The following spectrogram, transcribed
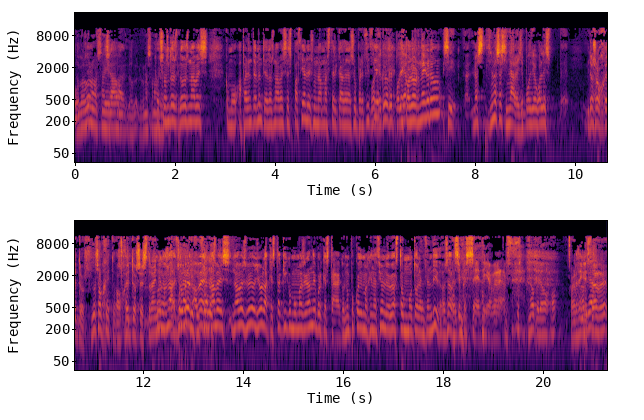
Lo ha llegado, lo, lo que Pues son dos, dos naves, como aparentemente dos naves espaciales, una más cerca de la superficie, Bueno, yo creo que podría- de color negro. Sí, no, no sé si naves, yo podría igual es, eh, Dos objetos. Dos objetos. Objetos extraños. Bueno, no, yo fuegos veo, a ver, naves, naves veo yo la que está aquí como más grande porque hasta con un poco de imaginación le veo hasta un motor encendido, ¿sabes? Yo qué sé, tío. No, pero... Parece que está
